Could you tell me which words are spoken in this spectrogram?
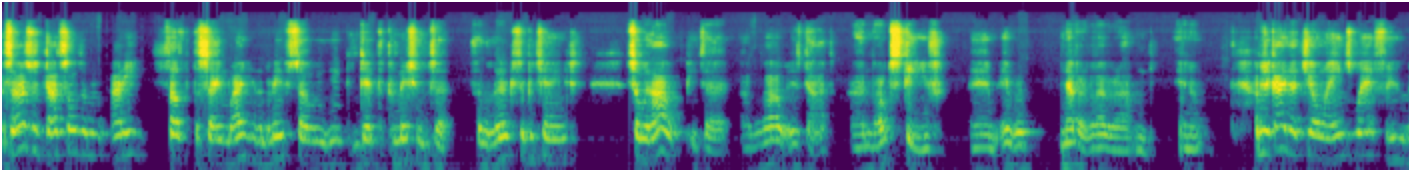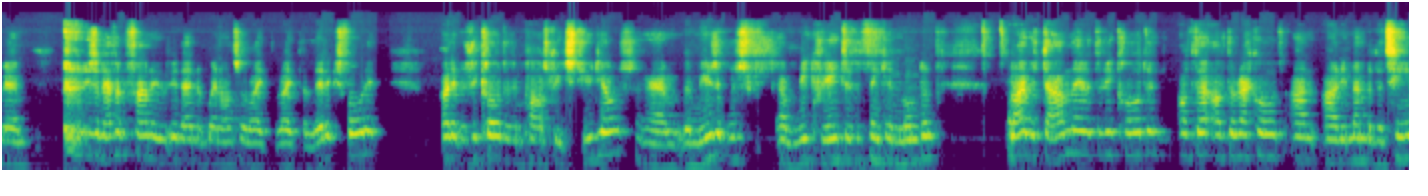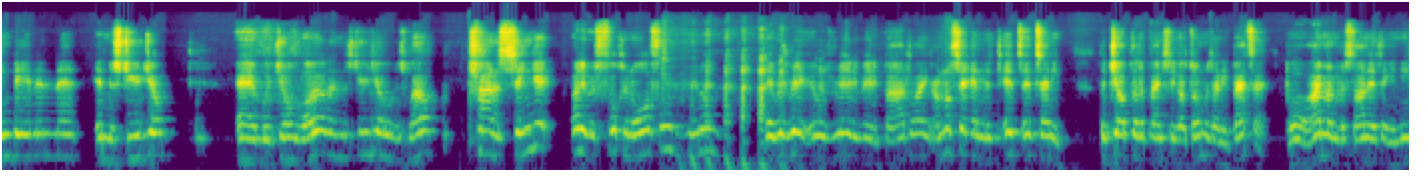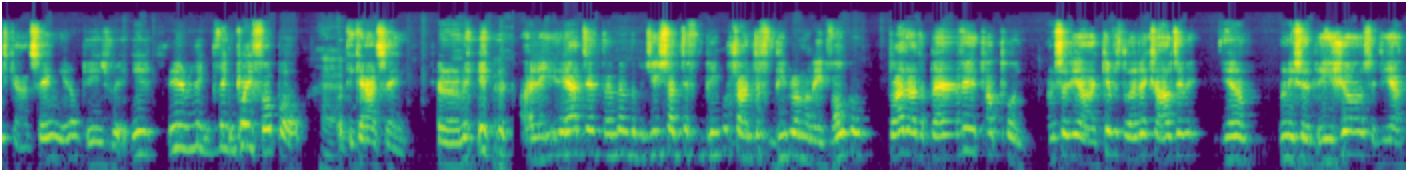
So that's what Dad told him, and he felt the same way, and I believe so. He gave the permission to for the lyrics to be changed. So without Peter, and without his dad, and without Steve, um, it would never have ever happened. You know, I was a guy that Joe Ainsworth, who um, is an Everton fan, who then went on to write write the lyrics for it, and it was recorded in Parr Street Studios. Um, the music was um, recreated, I think, in London. But I was down there at the recording of the of the record, and I remember the team being in there in the studio, and um, with Joe Royle in the studio as well, trying to sing it, and it was fucking awful. You know, it was re- it was really really bad. Like I'm not saying it, it's it's any the job that eventually got done was any better, but I remember standing there thinking these can't sing. You know, these these, they can play football, yeah. but they can't sing. You know what I mean? and he, he had I remember the producer had different people trying different people on the lead vocal. So I had a bevy at that point. And said, yeah, give us the lyrics, I'll do it. You know. And he said, are you sure? I said, yeah.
